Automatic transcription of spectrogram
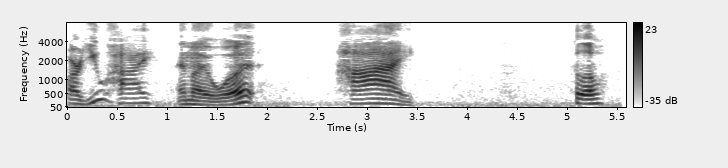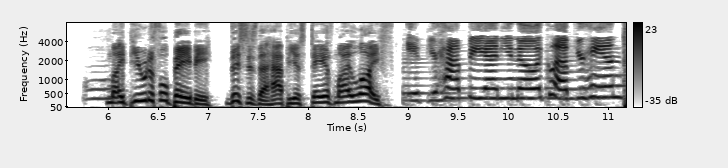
Are you high? Am I what? High. Hello? My beautiful baby, this is the happiest day of my life. if you're happy and you know it, clap your hands.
